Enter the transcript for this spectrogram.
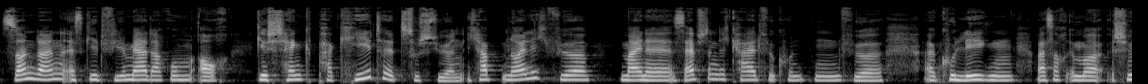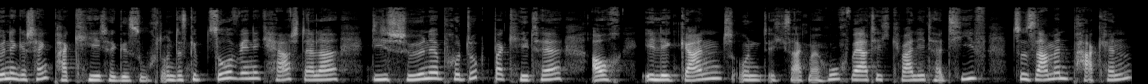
sondern es geht vielmehr darum, auch Geschenkpakete zu schüren. Ich habe neulich für meine Selbstständigkeit für Kunden, für äh, Kollegen, was auch immer, schöne Geschenkpakete gesucht. Und es gibt so wenig Hersteller, die schöne Produktpakete auch elegant und ich sag mal hochwertig, qualitativ zusammenpacken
